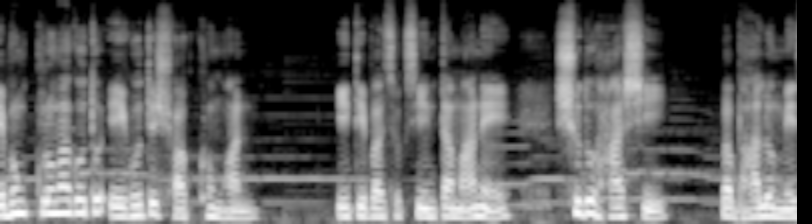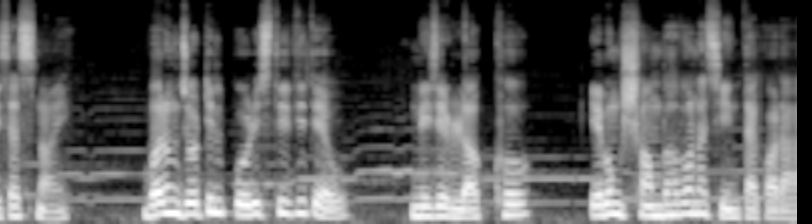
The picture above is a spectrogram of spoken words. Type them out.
এবং ক্রমাগত এগোতে সক্ষম হন। ইতিবাচক চিন্তা মানে শুধু হাসি বা ভালো মেজাজ নয়, বরং জটিল পরিস্থিতিতেও নিজের লক্ষ্য এবং সম্ভাবনা চিন্তা করা,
